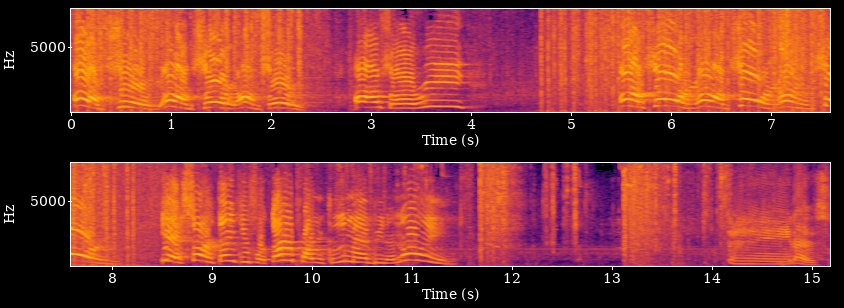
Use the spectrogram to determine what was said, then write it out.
Oh, I'm sorry! Oh, I'm sorry! Oh, I'm sorry! Oh, I'm sorry! Oh, I'm sorry! Oh, I'm sorry! I am sorry! Yes, sir, thank you for third party, because this man being annoying. Dang, that is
